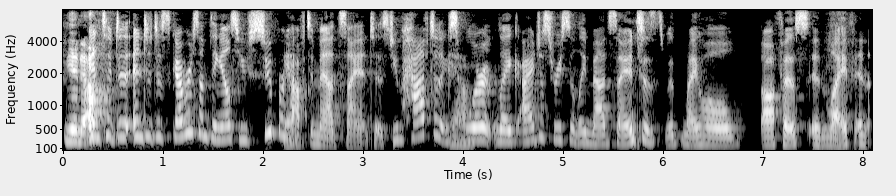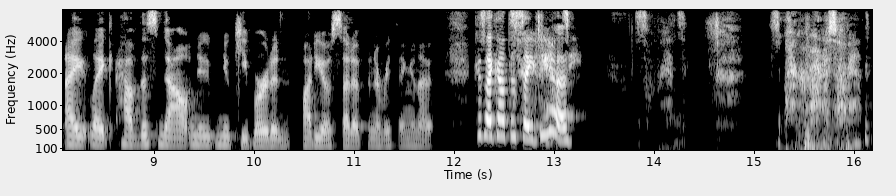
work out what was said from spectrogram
You know, and to and to discover something else you super Yeah. have to mad scientist. You have to explore like i just recently mad scientist with my whole office in life and i like have this now new new keyboard and audio setup and everything and i because i got this idea. fancy. so fancy. This microphone is so fancy.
